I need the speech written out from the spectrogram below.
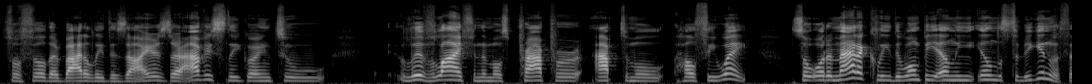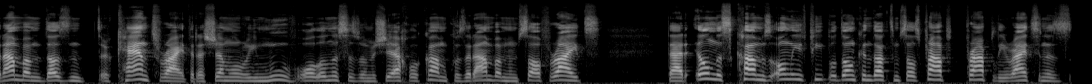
fulfill their bodily desires. They're obviously going to live life in the most proper, optimal, healthy way. So automatically there won't be any illness to begin with. The Rambam doesn't or can't write that Hashem will remove all illnesses when Mashiach will come, because the Rambam himself writes that illness comes only if people don't conduct themselves prop- properly. Writes in his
